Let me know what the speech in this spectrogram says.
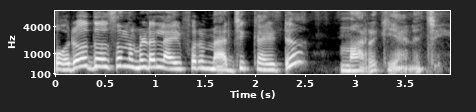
ഓരോ ദിവസം നമ്മുടെ ലൈഫ് ഒരു മാജിക്കായിട്ട് മാറുകയാണ് ചെയ്യുക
